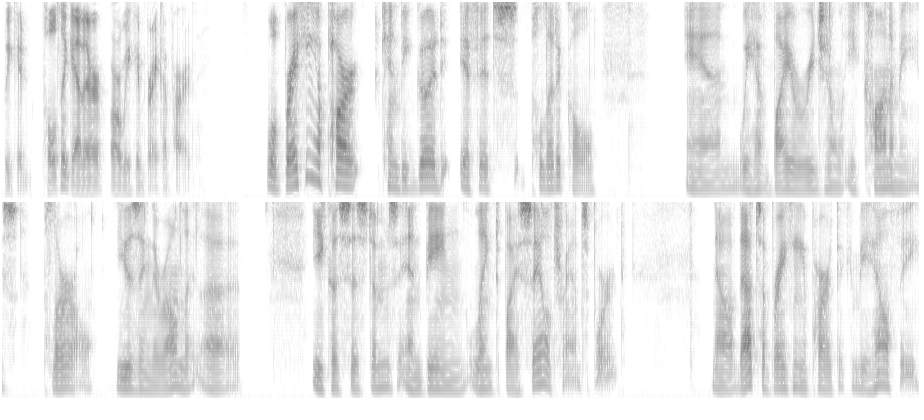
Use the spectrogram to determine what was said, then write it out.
We could pull together or we could break apart. Well, breaking apart can be good if it's political and we have bioregional economies, plural, using their own uh, ecosystems and being linked by sail transport. Now, that's a breaking apart that can be healthy.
